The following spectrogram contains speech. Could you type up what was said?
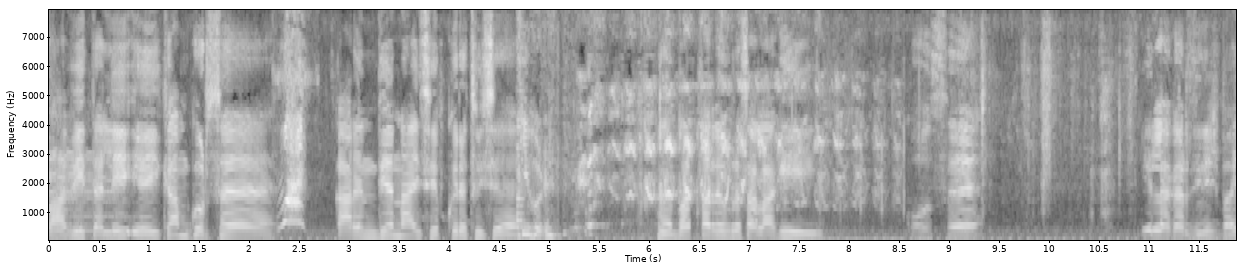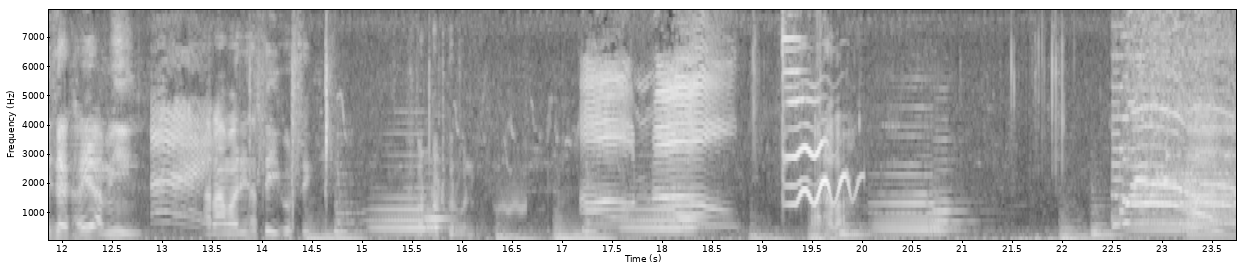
ভাবি তালি এই কাম করছে। কারেন্ট দিয়ে নাই সেভ করে থুইছে। হ্যাঁ উপরে চালাকি। কছে এলাকার জিনিস ভাইজা খাই আমি। আর আমারই হাতেই করছে কি? শর্ট করব নি হ্যাঁ।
